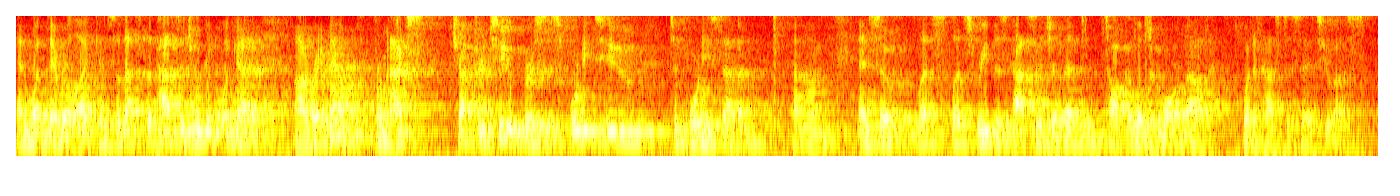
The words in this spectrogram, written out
and what they were like. And so that's the passage we're going to look at uh, right now from Acts chapter 2, verses 42 to 47. Um, and so let's, let's read this passage and then talk a little bit more about what it has to say to us.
